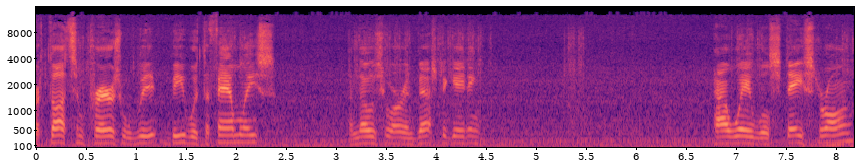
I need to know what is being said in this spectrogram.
Our thoughts and prayers will be, with the families and those who are investigating. Poway will stay strong,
